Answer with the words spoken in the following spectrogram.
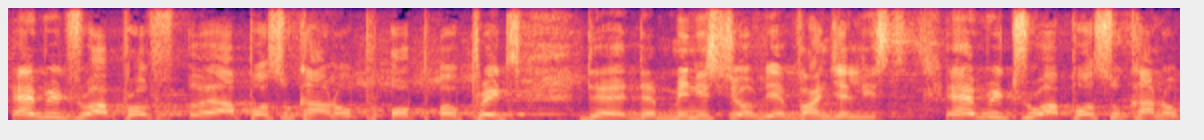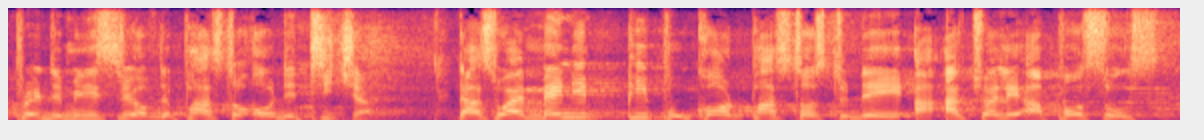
Every true uh, apostle can op- op- operate the, the ministry of the evangelist. Every true apostle can operate the ministry of the pastor or the teacher. That's why many people called pastors today are actually apostles.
